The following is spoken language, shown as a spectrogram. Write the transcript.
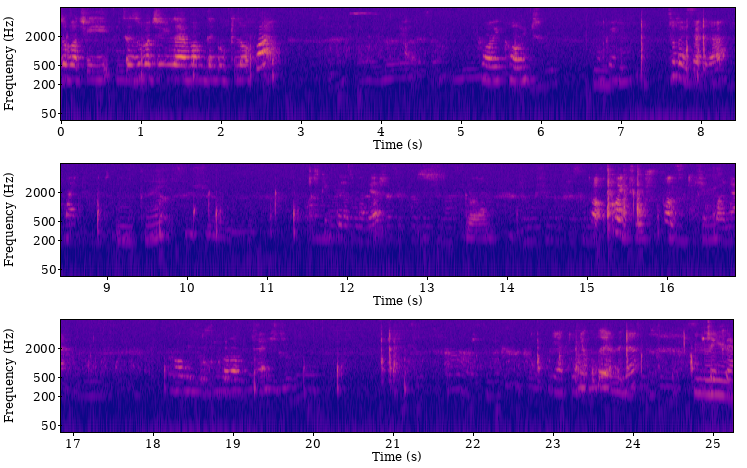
zobacz, i- chcę zobaczyć ile mam tego kilofa. Oj, kończ. Okej. Co to jest za gra? Okej. Z kim ty rozmawiasz? Byłem. Kończ już, Polski się kłania. Cześć. Nie, tu nie budujemy, nie? No nie.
